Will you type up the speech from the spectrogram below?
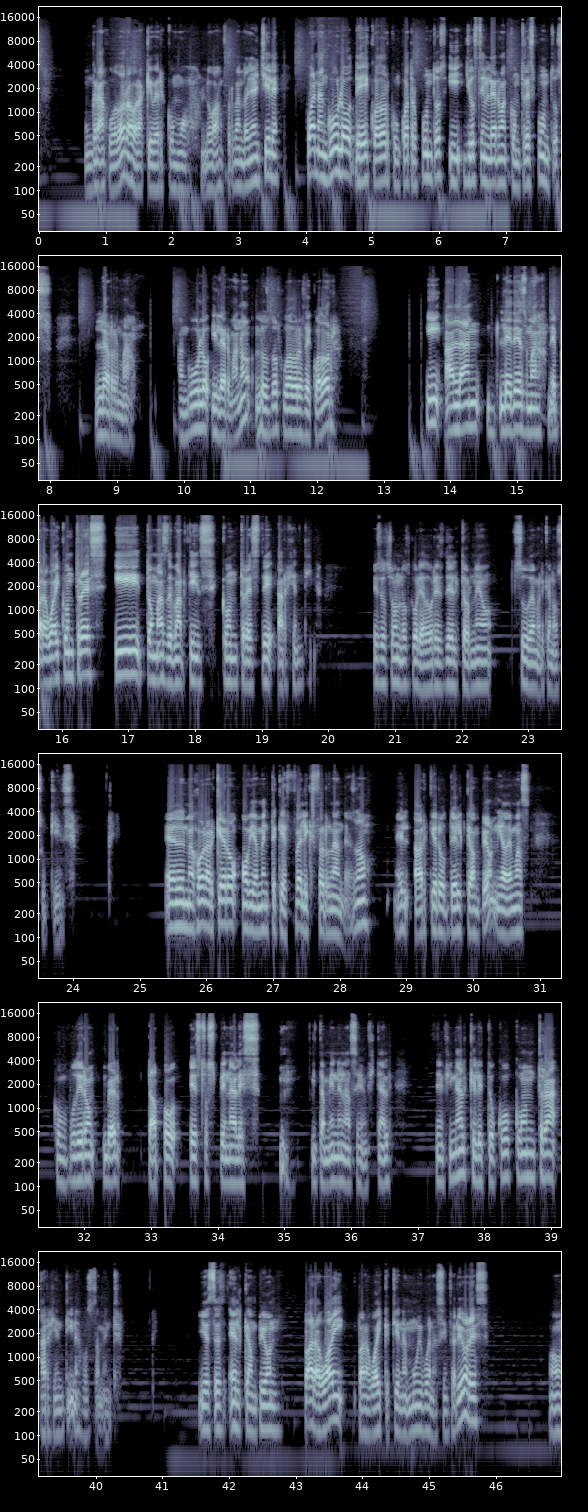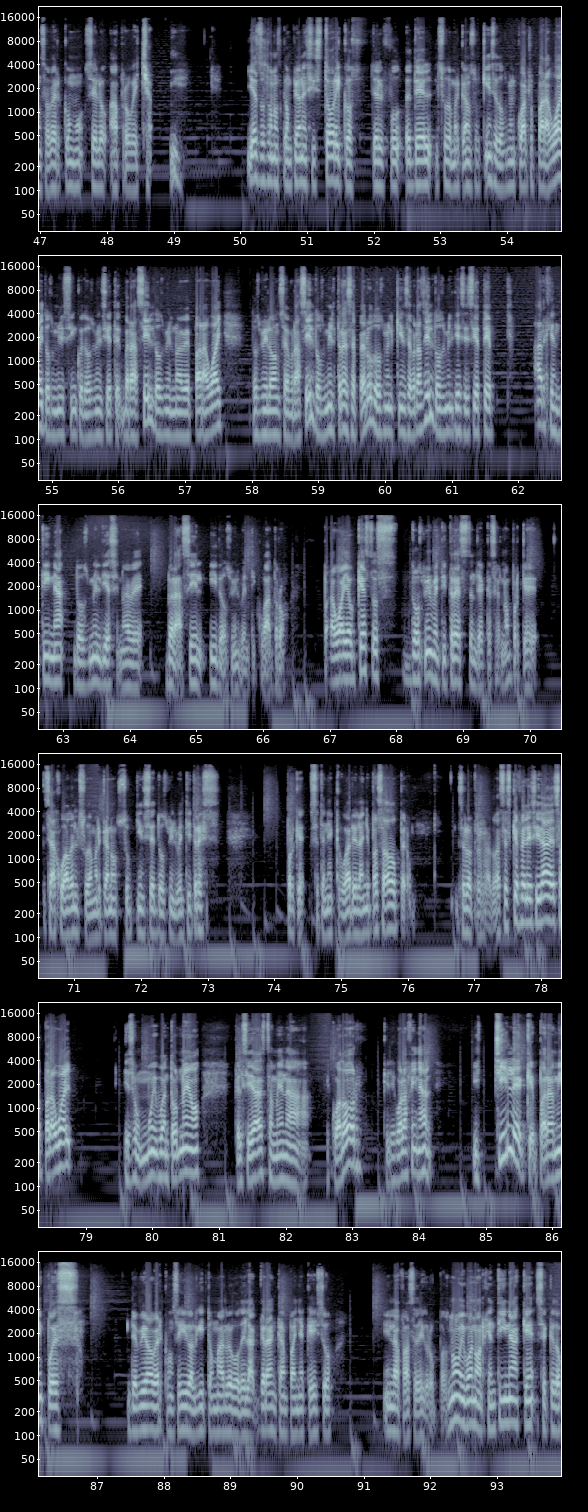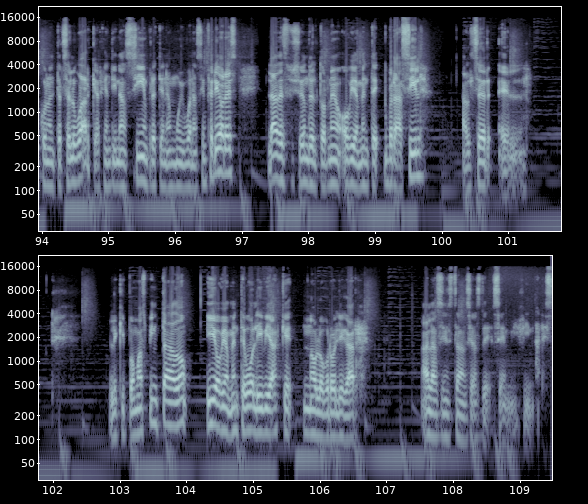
un gran jugador. Habrá que ver cómo lo van formando allá en Chile. Juan Angulo de Ecuador con 4 puntos. Y Justin Lerma con 3 puntos. Lerma. Angulo y Lerma, ¿no? Los dos jugadores de Ecuador. Y Alan Ledesma de Paraguay con 3. Y Tomás de Martins con 3 de Argentina. Esos son los goleadores del torneo sudamericano sub-15. El mejor arquero, obviamente que Félix Fernández, ¿no? El arquero del campeón y además, como pudieron ver, tapó estos penales y también en la semifinal, semifinal que le tocó contra Argentina justamente. Y este es el campeón Paraguay, Paraguay que tiene muy buenas inferiores. Vamos a ver cómo se lo aprovecha. Y estos son los campeones históricos del, Sudamericano Sub-15, 2004 Paraguay, 2005 y 2007 Brasil, 2009 Paraguay, 2011 Brasil, 2013 Perú, 2015 Brasil, 2017 Argentina, 2019 Brasil y 2024 Paraguay, aunque esto es 2023 tendría que ser, ¿no? Porque se ha jugado el Sudamericano Sub-15 2023. Porque se tenía que jugar el año pasado, pero se lo trasladó. Así es que felicidades a Paraguay hizo un muy buen torneo. Felicidades también a Ecuador, que llegó a la final. Y Chile, que para mí pues debió haber conseguido algo más luego de la gran campaña que hizo en la fase de grupos. ¿no? Y bueno, Argentina que se quedó con el tercer lugar, que Argentina siempre tiene muy buenas inferiores. La decisión del torneo, obviamente Brasil, al ser el, el equipo más pintado. Y obviamente Bolivia, que no logró llegar a las instancias de semifinales.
